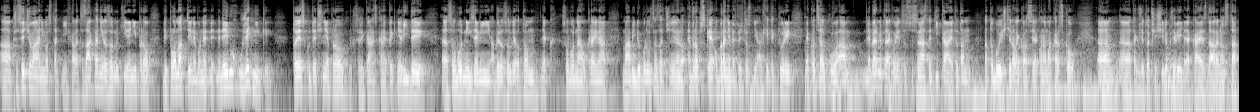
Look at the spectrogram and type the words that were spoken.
a přesvědčováním ostatních, ale to základní rozhodnutí není pro diplomaty nebo ne, ne, nedej Bůh úředníky. To je skutečně pro, jak se říká dneska nepěkně, lídry svobodných zemí, aby rozhodli o tom, jak svobodná Ukrajina má být do budoucna začleněna do evropské obraně bezpečnostní architektury jako celku. A neberme to jako něco, co se nás netýká, je to tam na to bojiště daleko asi jako na Makarskou, a, a, takže to Češi dobře vědí, jaká je vzdálenost. A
